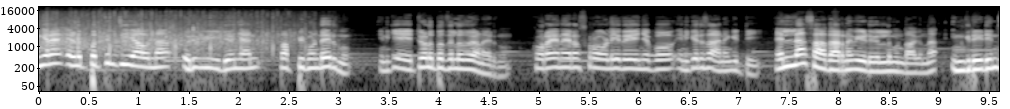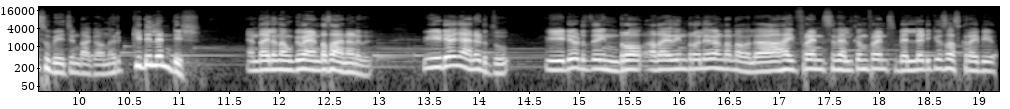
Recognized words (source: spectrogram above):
ഇങ്ങനെ എളുപ്പത്തിൽ ചെയ്യാവുന്ന ഒരു വീഡിയോ ഞാൻ തപ്പിക്കൊണ്ടേയിരുന്നു. എനിക്ക് ഏറ്റവും എളുപ്പത്തിലുള്ളത് വേണമായിരുന്നു. കുറേ നേരം സ്ക്രോൾ ചെയ്ത് കഴിഞ്ഞപ്പോൾ എനിക്കൊരു സാധനം കിട്ടി. എല്ലാ സാധാരണ വീടുകളിലും ഉണ്ടാകുന്ന ഇൻഗ്രീഡിയൻസ് ഉപയോഗിച്ച് ഉണ്ടാക്കാവുന്ന ഒരു കിഡിലൻ ഡിഷ് എന്തായാലും നമുക്ക് വേണ്ട സാധനമാണിത്. വീഡിയോ ഞാൻ എടുത്തു. വീഡിയോ എടുത്ത് ഇൻട്രോ അതായത് ഇൻട്രോയിൽ കണ്ടിട്ടുണ്ടാവുമല്ലോ. ഹൈ ഫ്രണ്ട്സ് വെൽക്കം ഫ്രണ്ട്സ് ബെല്ലടിക്കൂ സബ്സ്ക്രൈബ് ചെയ്യൂ.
